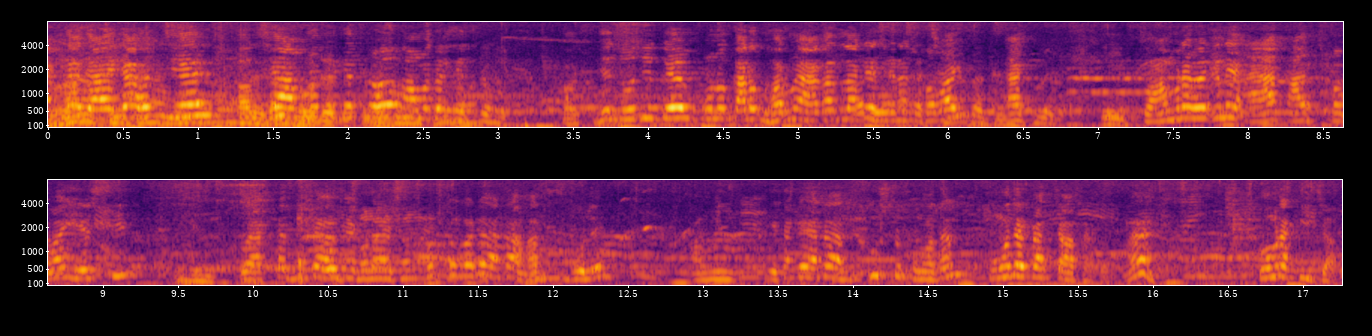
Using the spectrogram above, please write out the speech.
একটা জায়গা হচ্ছে সে আপনাদের ক্ষেত্রে হোক আমাদের ক্ষেত্রে হোক যে যদি কেউ কোনো কারও ধর্মে আঘাত লাগে সেটা সবাই এক হয়ে। তো আমরা এখানে এক আজ সবাই এসছি তো একটা বিষয় আমি একটা ছোট্ট করে একটা হাদিস বলে আমি এটাকে একটা সুষ্ঠু সমাধান। তোমাদের কাছে আশা করি হ্যাঁ? তোমরা কী চাও?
